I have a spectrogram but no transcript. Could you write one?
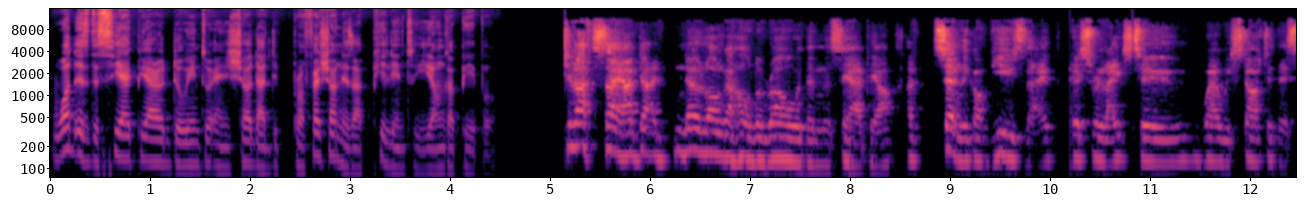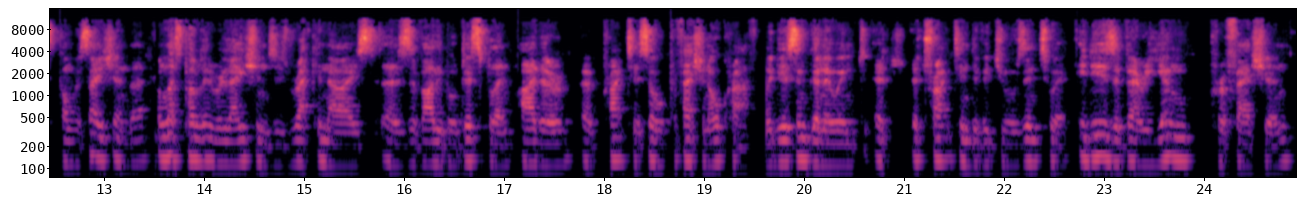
what is the CIPR doing to ensure that the profession is appealing to younger people? You'll have to say I, I no longer hold a role within the CIPR. I've certainly got views though. This relates to where we started this conversation that unless public relations is recognised as a valuable discipline, either a practice or profession or craft, it isn't going to in- attract individuals into it. It is a very young profession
